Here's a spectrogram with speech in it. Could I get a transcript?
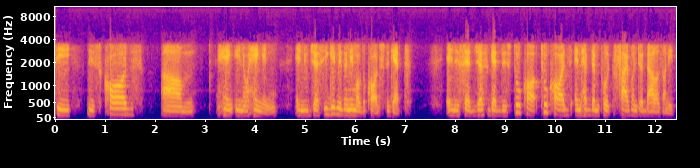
see these cards um hang you know hanging and you just he gave me the name of the cards to get and he said just get these two card, two cards and have them put five hundred dollars on each.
